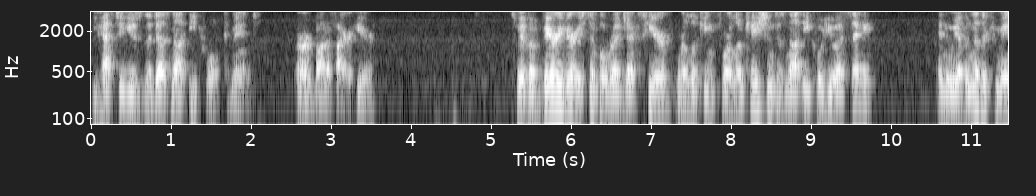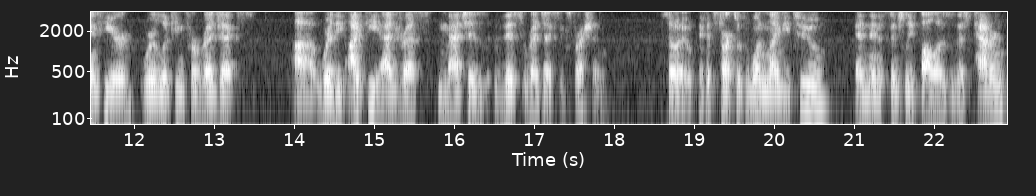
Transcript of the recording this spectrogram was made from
You have to use the does not equal command or modifier here. So we have a very, very simple regex here. We're looking for location does not equal USA. And then we have another command here. We're looking for regex uh, where the IP address matches this regex expression. So if it starts with 192, and then essentially follows this pattern,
